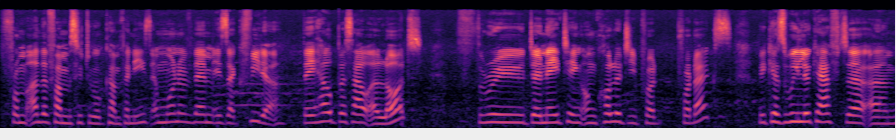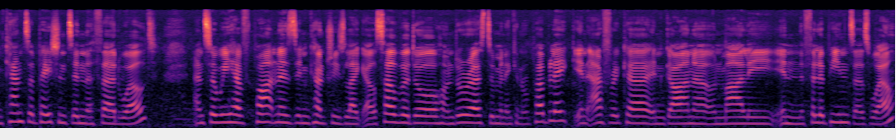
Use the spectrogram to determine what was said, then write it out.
from other pharmaceutical companies, and one of them is AqVida. They help us out a lot through donating oncology pro- products because we look after um, cancer patients in the third world. And so we have partners in countries like El Salvador, Honduras, Dominican Republic, in Africa, in Ghana, in Mali, in the Philippines as well.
